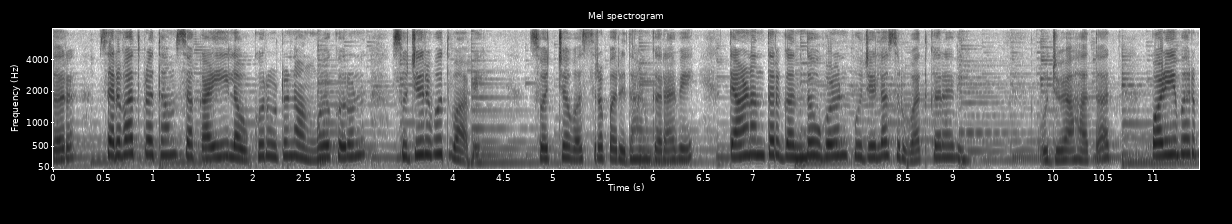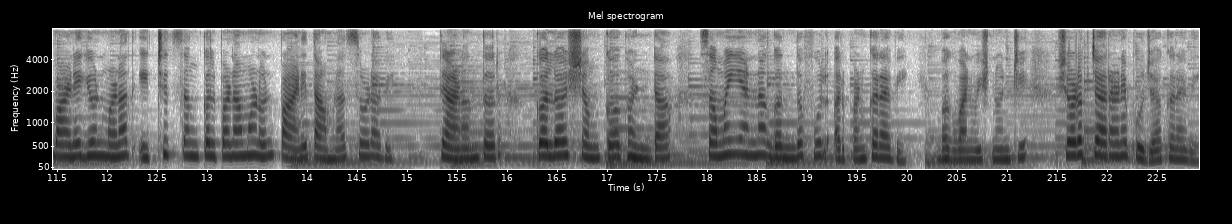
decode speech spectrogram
तर सर्वात प्रथम सकाळी लवकर उठून आंघोळ करून सुचिरभूत व्हावे. स्वच्छ वस्त्र परिधान करावे. त्यानंतर गंध उघळून पूजेला सुरुवात करावी. उजव्या हातात पळीभर पाणी घेऊन मनात इच्छित संकल्पना म्हणून पाणी तांबणात सोडावे. त्यानंतर कलश शंख घंटा समय यांना गंधफूल अर्पण करावे. भगवान विष्णूंची षडोपचाराने पूजा करावी.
